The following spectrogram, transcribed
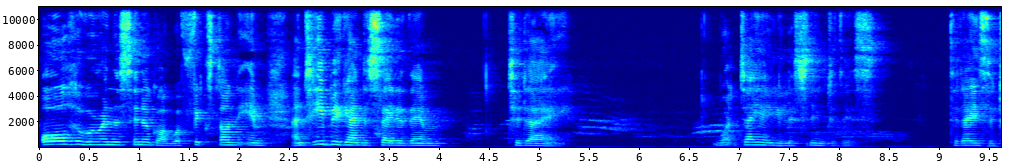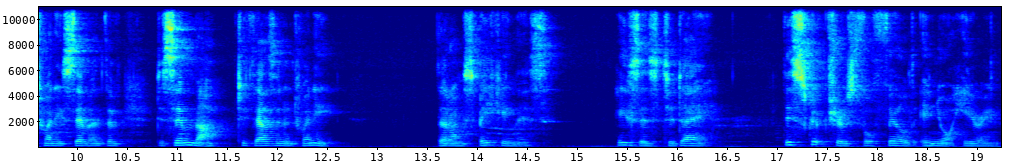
all who were in the synagogue were fixed on him. And he began to say to them, Today, what day are you listening to this? Today is the 27th of December 2020 that I'm speaking this. He says, Today, this scripture is fulfilled in your hearing.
